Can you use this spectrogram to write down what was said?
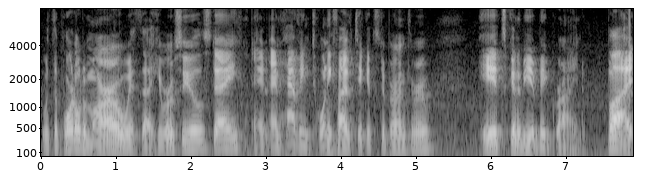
with the portal tomorrow with uh, Hero Seals Day and and having 25 tickets to burn through, it's gonna be a big grind. But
